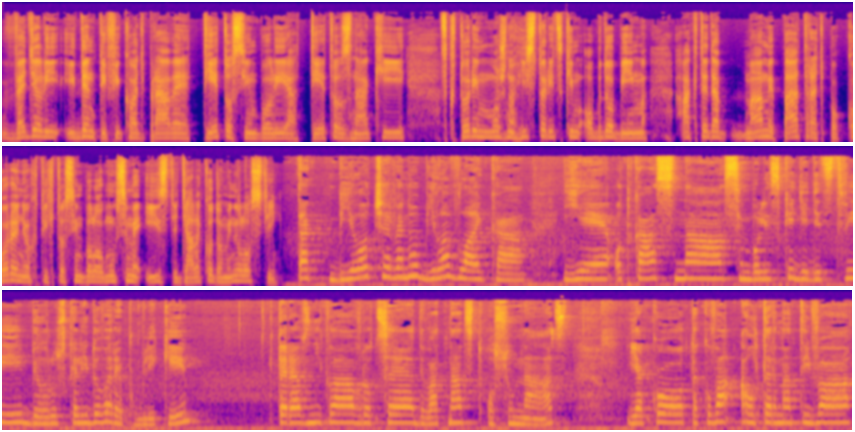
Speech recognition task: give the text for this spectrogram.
vedeli identifikovať práve tieto symboly a tieto znaky, s ktorým možno historickým obdobím, ak teda máme pátrať po koreňoch týchto symbolov, musíme ísť ďaleko do minulosti? Tak bílo-červeno-bílá vlajka je odkaz na symbolické dědictví Běloruské lidové republiky, která vznikla v roce 1918 jako taková alternativa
